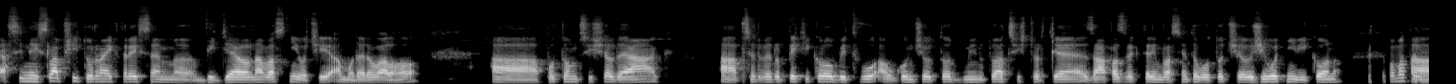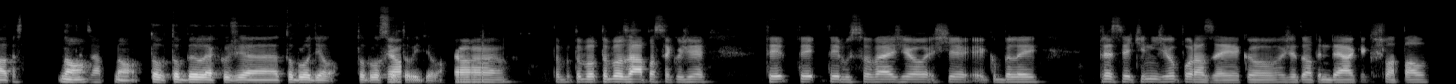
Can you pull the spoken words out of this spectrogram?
asi nejslabší turnaj, který jsem viděl na vlastní oči a moderoval ho. A potom přišel Deák, a předvedl pětikolou bitvu a ukončil to minutu a tři čtvrtě zápas, ve kterým vlastně to otočil, životní výkon. A, no, no to, to byl jakože, to bylo dělo, to bylo světový dělo. Jo, jo, To, to, byl, to byl zápas, jakože ty, ty, ty Rusové, že jo, ještě jako byli přesvědčený, že ho porazí, jako, že to a ten Deák jak šlapal,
